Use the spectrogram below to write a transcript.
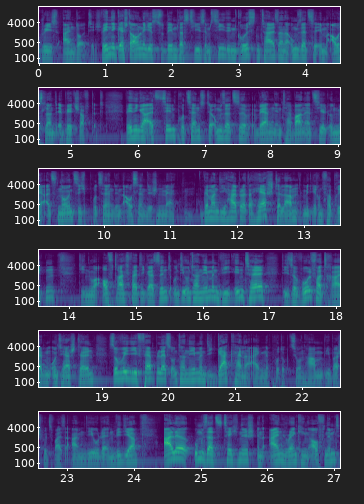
Foundries eindeutig. Wenig erstaunlich ist zudem, dass TSMC den größten Teil seiner Umsätze im Ausland erwirtschaftet. Weniger als 10% der Umsätze werden in Taiwan erzielt und mehr als 90% in ausländischen Märkten. Wenn man die Halbleiterhersteller mit ihren Fabriken, die nur Auftragsfertiger sind, und die Unternehmen wie Intel, die sowohl vertreiben und herstellen, sowie die Fabless-Unternehmen, die gar keine eigene Produktion haben, wie beispielsweise AMD oder Nvidia, alle umsatztechnisch in ein Ranking aufnimmt,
